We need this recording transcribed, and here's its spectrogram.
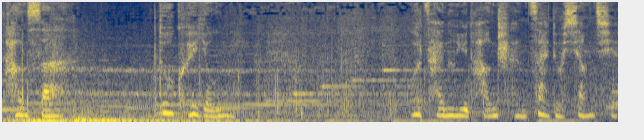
唐三，多亏有你，我才能与唐晨再度相见，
